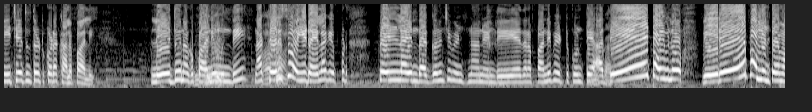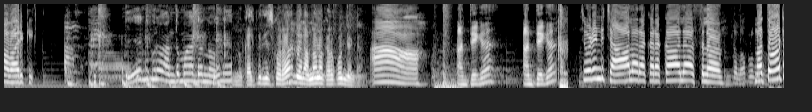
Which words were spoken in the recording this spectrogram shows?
మీ చేతులతో కూడా కలపాలి. లేదు నాకు పని ఉంది. నాకు తెలుసు ఈ డైలాగ్ ఎప్పుడు పెళ్ళైన దగ్గర నుంచి వింటున్నానండి. ఏదైనా పని పెట్టుకుంటే అదే టైంలో వేరే పనులు ఉంటాయి మా వారికి. నువ్వు కలిపి తీసుకోరా? నేను అన్నంలో కలుపుకొని తింటాను ఆ. అంతేగా? అంతేగా? చూడండి చాలా రకరకాల అసలు మా తోట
